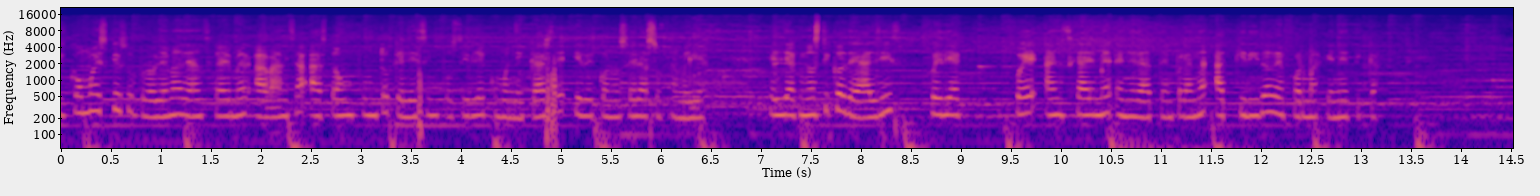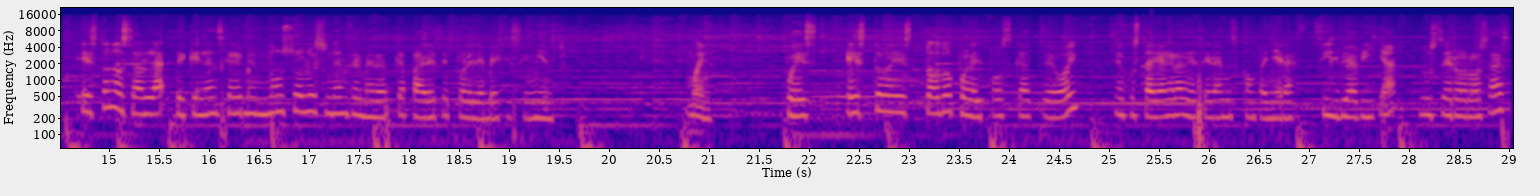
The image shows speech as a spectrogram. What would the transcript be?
y cómo es que su problema de Alzheimer avanza hasta un punto que le es imposible comunicarse y reconocer a su familia. El diagnóstico de Alice fue, fue Alzheimer en edad temprana adquirido de forma genética. Esto nos habla de que el Alzheimer no solo es una enfermedad que aparece por el envejecimiento. Bueno, pues esto es todo por el podcast de hoy. Me gustaría agradecer a mis compañeras Silvia Villa, Lucero Rosas,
